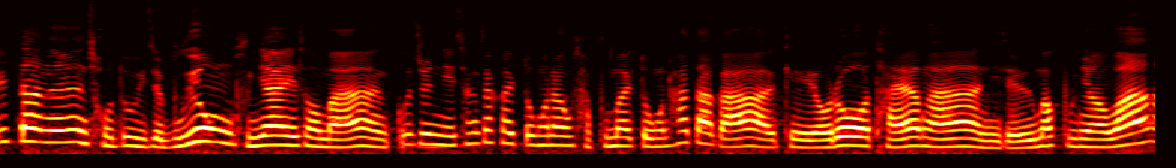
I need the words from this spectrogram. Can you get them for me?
일단은 저도 이제 무용 분야에서만 꾸준히 창작 활동을 하고 작품 활동을 하다가 이렇게 여러 다양한 이제 음악 분야와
